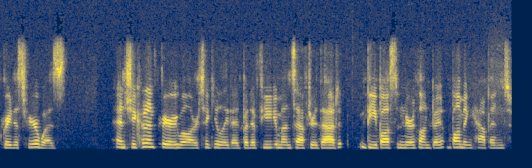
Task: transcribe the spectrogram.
greatest fear was. And she couldn't very well articulate it, but a few months after that, the Boston Marathon b- bombing happened.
